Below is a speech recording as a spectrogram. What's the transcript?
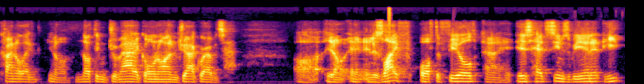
kind of like you know, nothing dramatic going on in Jack Rabbit's. Uh, you know, in, in, his life off the field, uh, his head seems to be in it. He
